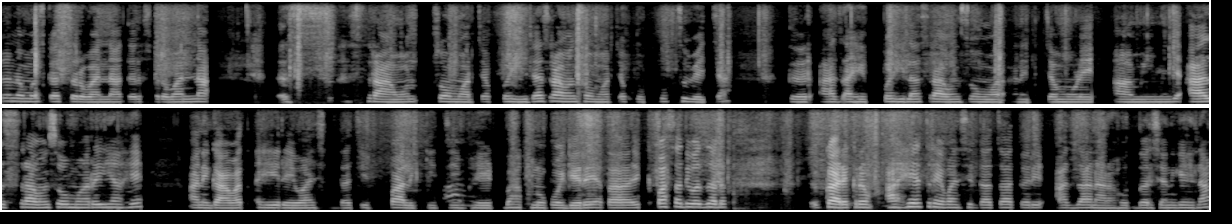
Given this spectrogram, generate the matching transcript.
नमस्कार सर्वांना. तर सर्वांना श्रावण सोमवारच्या पहिल्या श्रावण सोमवारच्या खूप खूप शुभेच्छा. तर आज आहे पहिला श्रावण सोमवार आणि त्याच्यामुळे आम्ही म्हणजे आज श्रावण सोमवारही आहे आणि गावात आहे रेवाण सिद्धाची पालखीची भेट भाकणूक वगैरे. आता एक पाच सहा दिवस झालं कार्यक्रम आहेच रेवाण सिद्धाचा तरी आज जाणार आहोत दर्शन घ्यायला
